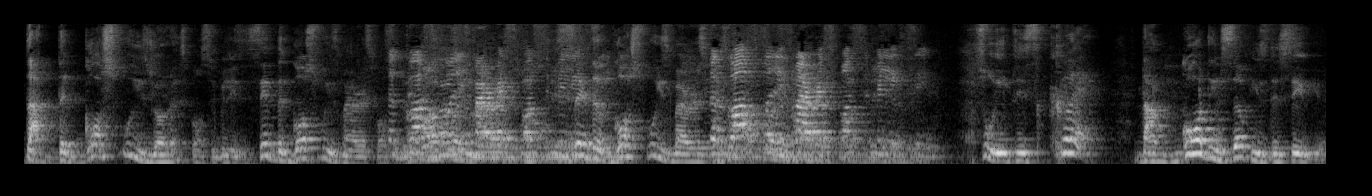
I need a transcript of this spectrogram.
that the gospel is your responsibility. Say the gospel is my responsibility. The responsibility. gospel is my responsibility. Say the gospel is my responsibility. The gospel is my responsibility. So it is clear that God Himself is the Savior.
